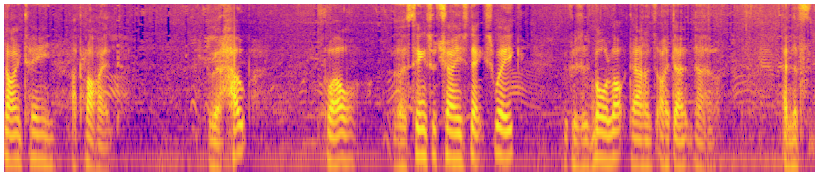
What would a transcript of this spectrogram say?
19 appliant. We hope, well, things will change next week because there's more lockdowns, I don't know. And the,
